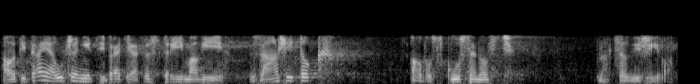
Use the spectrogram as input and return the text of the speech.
Ale tí traja učeníci, bratia a sestry, mali zážitok alebo skúsenosť na celý život.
